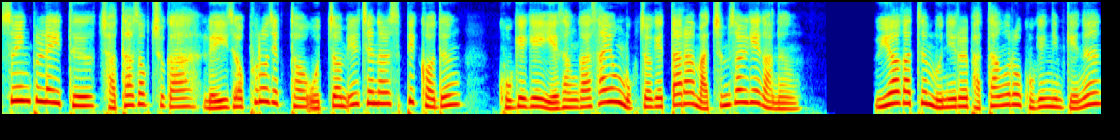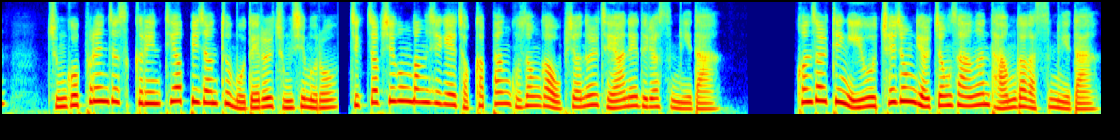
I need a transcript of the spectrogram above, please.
스윙 플레이트, 좌타석 추가, 레이저 프로젝터 5.1 채널 스피커 등 고객의 예상과 사용 목적에 따라 맞춤 설계 가능. 위와 같은 문의를 바탕으로 고객님께는 중고 프렌즈 스크린 티어비 전투 모델을 중심으로 직접 시공 방식에 적합한 구성과 옵션을 제안해 드렸습니다. 컨설팅 이후 최종 결정 사항은 다음과 같습니다.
